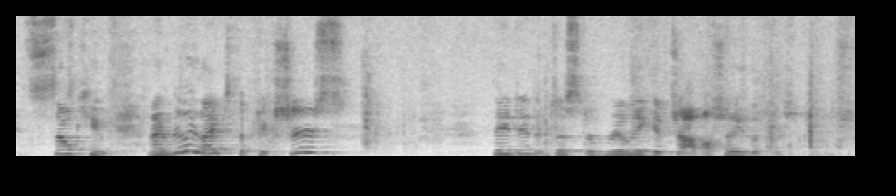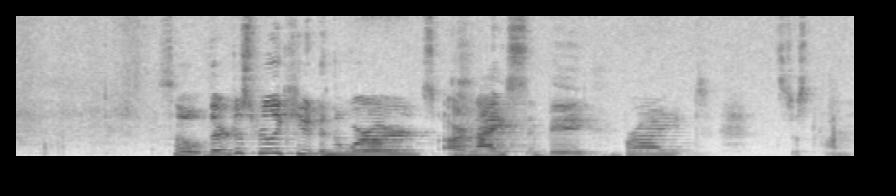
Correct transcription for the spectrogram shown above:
It's so cute. And I really liked the pictures. They did just a really good job. I'll show you the first page. So they're just really cute and the words are nice and big and bright. It's just fun.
